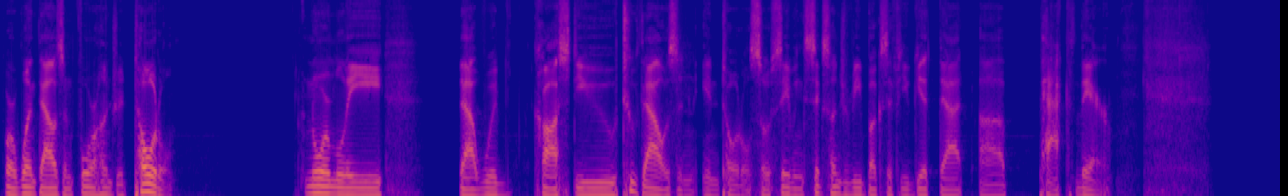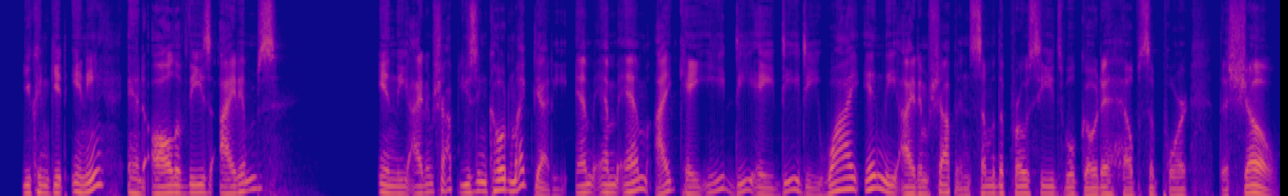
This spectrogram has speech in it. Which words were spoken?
for 1,400 total. Normally, that would cost you 2,000 in total, so saving 600 V bucks if you get that uh, pack there. You can get any and all of these items in the item shop using code MikeDaddy, M M M I K E D A D D Y, in the item shop, and some of the proceeds will go to help support the show.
